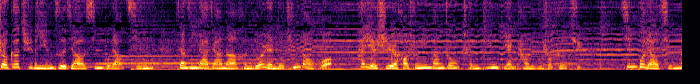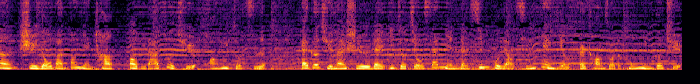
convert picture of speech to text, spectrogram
这首歌曲的名字叫《新不了情》，相信大家呢很多人都听到过。它也是《好声音》当中陈冰演唱的一首歌曲。《新不了情》呢是由万芳演唱，鲍比达作曲，黄奕作词。该歌曲呢是为1993年的《新不了情》电影而创作的同名歌曲。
